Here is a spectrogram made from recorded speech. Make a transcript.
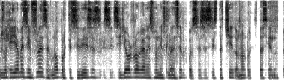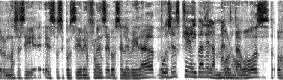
lo que llames influencer, no? Porque si dices, si, si Joe Rogan es un influencer, pues ese sí está chido, no? Lo que está haciendo, pero no sé si eso se considera influencer o celebridad. Pues es que ahí va de la mano. Portavoz. O...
